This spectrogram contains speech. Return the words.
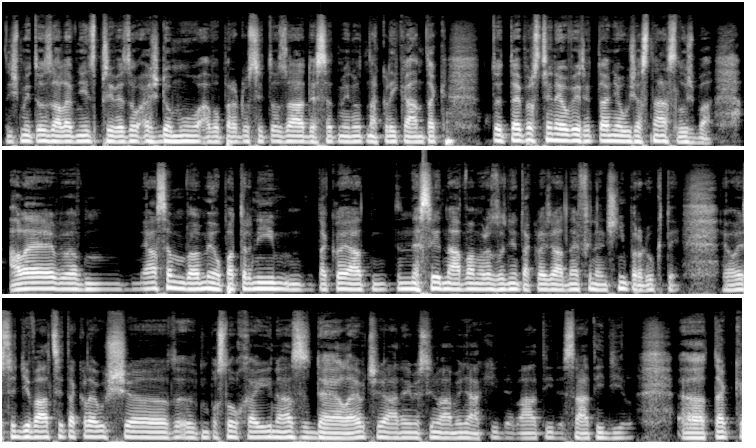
když mi to za levnic přivezou až domů a opravdu si to za 10 minut naklikám, tak to, to je prostě neuvěřitelně úžasná služba. Ale mm, já jsem velmi opatrný, takhle já nesi nevyjednávám rozhodně takhle žádné finanční produkty. Jo, jestli diváci takhle už uh, poslouchají nás déle, či já nevím, jestli máme nějaký devátý, desátý díl, uh, tak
